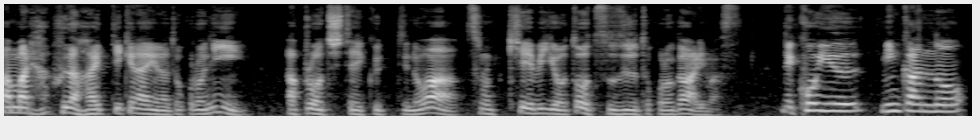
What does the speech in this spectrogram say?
あんまり普段入っていけないようなところにアプローチしていくっていうのはその警備業と通ずるところがあります。でこういう民間の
